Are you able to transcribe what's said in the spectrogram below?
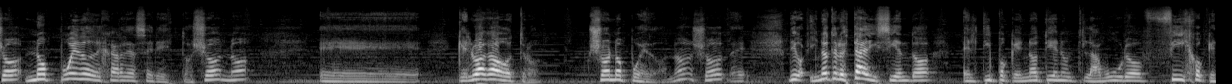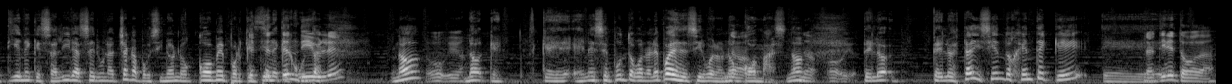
yo no puedo dejar de hacer esto, yo no, eh, que lo haga otro, yo no puedo, ¿no? Yo, eh, digo, y no te lo está diciendo el tipo que no tiene un laburo fijo, que tiene que salir a hacer una chanca porque si no, no come, porque Es tiene que entendible. juntar, ¿no? Obvio. No, que, que en ese punto, bueno, le puedes decir, bueno, no, No, comas, ¿no? no, obvio. Te lo, te lo está diciendo gente que... eh, La tiene toda.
